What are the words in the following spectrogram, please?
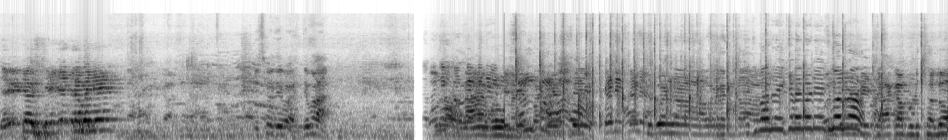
ದಯವಿಟ್ಟು ಸ್ಟೇಜ್ ಹತ್ರ ಬನ್ನಿ. ಜಾಗ ಬಿಡಿಸಲು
